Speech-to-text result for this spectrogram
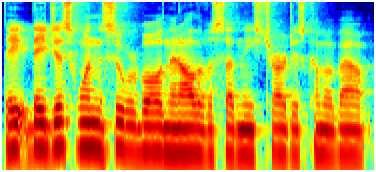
They they just won the Super Bowl and then all of a sudden these charges come about.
